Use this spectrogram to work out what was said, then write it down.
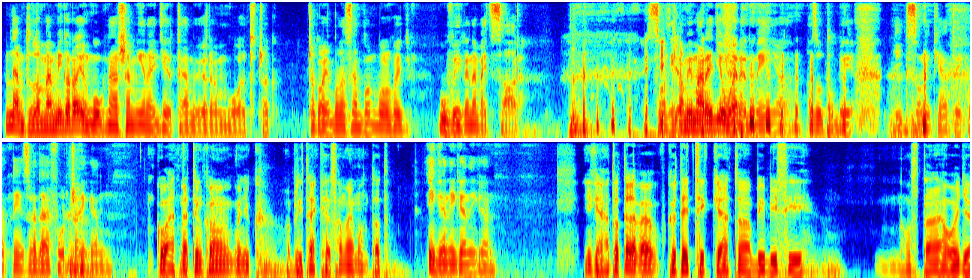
nem tudom, mert még a rajongóknál sem ilyen egyértelmű öröm volt, csak, csak olyanból a szempontból, hogy hú, végre nem egy szar. Sonic, igen. ami már egy jó eredmény az utóbbi X Sonic játékot nézve, de furcsa, igen. Akkor átmentünk a, mondjuk a britekhez, ha már mondtad? Igen, igen, igen. Igen, hát ott eleve köt egy cikket, a BBC hozta le, hogy,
